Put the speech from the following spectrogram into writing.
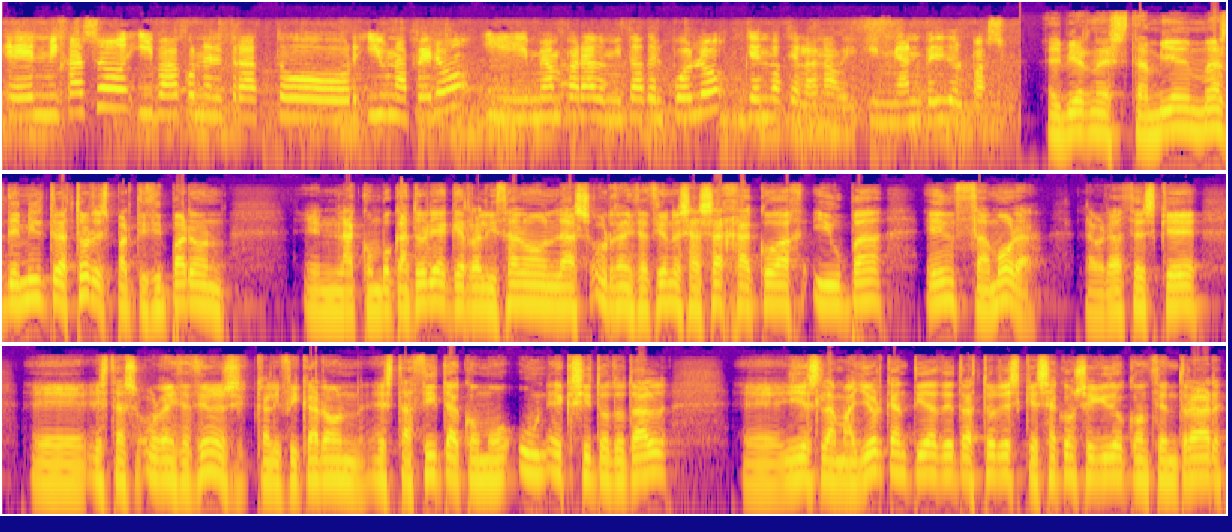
En mi caso iba con el tractor y un apero y me han parado en mitad del pueblo yendo hacia la nave y me han pedido el paso. El viernes también más de mil tractores participaron en la convocatoria que realizaron las organizaciones Asaja, COAG y UPA en Zamora. La verdad es que eh, estas organizaciones calificaron esta cita como un éxito total eh, y es la mayor cantidad de tractores que se ha conseguido concentrar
